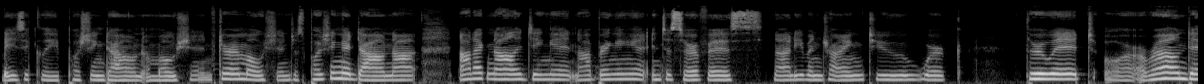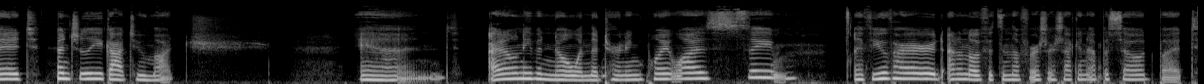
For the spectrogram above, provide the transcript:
basically pushing down emotion after emotion, just pushing it down, not not acknowledging it, not bringing it into surface, not even trying to work through it or around it. Eventually, it got too much. And I don't even know when the turning point was. See, if you've heard, I don't know if it's in the first or second episode, but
